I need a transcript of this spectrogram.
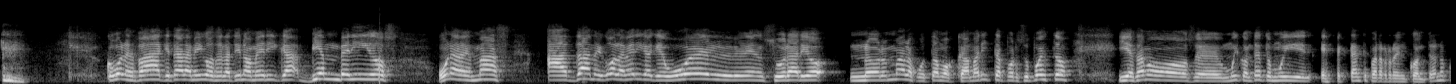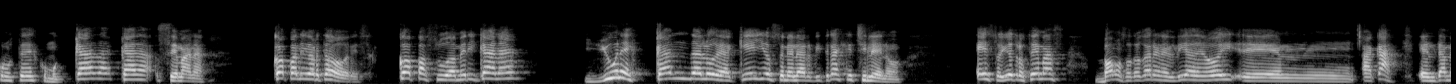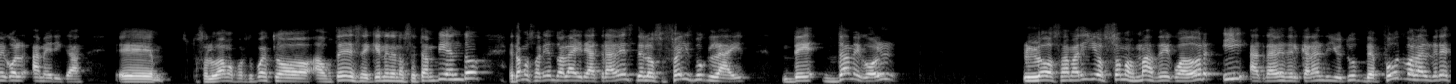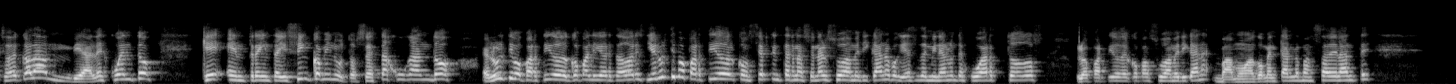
¿Cómo les va? ¿Qué tal amigos de Latinoamérica? Bienvenidos una vez más a Dame Gol América que vuelve en su horario normal. Ajustamos camarita, por supuesto. Y estamos eh, muy contentos, muy expectantes para reencontrarnos con ustedes como cada, cada semana. Copa Libertadores, Copa Sudamericana y un escándalo de aquellos en el arbitraje chileno. Eso y otros temas vamos a tocar en el día de hoy eh, acá en Dame Gol América. Eh, saludamos, por supuesto, a ustedes, eh, quienes nos están viendo. Estamos saliendo al aire a través de los Facebook Live de Dame Gol. Los amarillos somos más de Ecuador y a través del canal de YouTube de Fútbol al Derecho de Colombia. Les cuento que en 35 minutos se está jugando el último partido de Copa Libertadores y el último partido del concierto internacional sudamericano, porque ya se terminaron de jugar todos los partidos de Copa Sudamericana. Vamos a comentarlo más adelante.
